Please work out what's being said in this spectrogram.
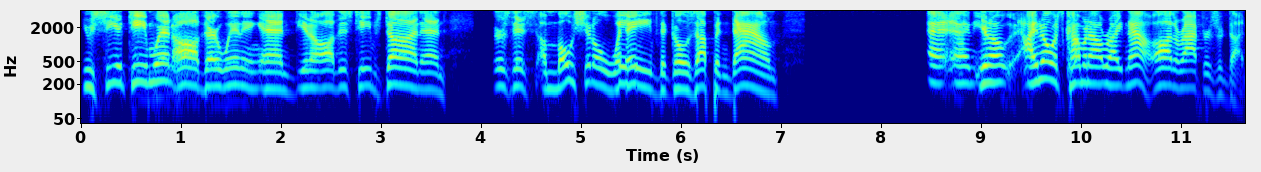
you see a team win, oh, they're winning, and you know, oh, this team's done, and there's this emotional wave that goes up and down. And, and you know, I know it's coming out right now. Oh, the Raptors are done.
